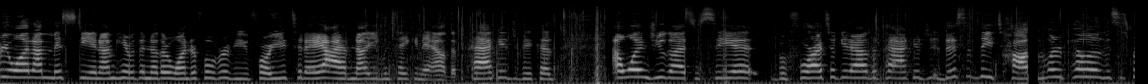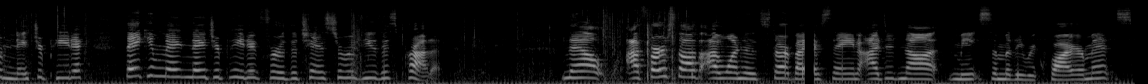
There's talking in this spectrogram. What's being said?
everyone, I'm Misty and I'm here with another wonderful review for you today. I have not even taken it out of the package because I wanted you guys to see it before I took it out of the package. This is the toddler pillow. This is from Naturepedic. Thank you, Naturepedic, for the chance to review this product. Now, I, first off, I want to start by saying I did not meet some of the requirements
